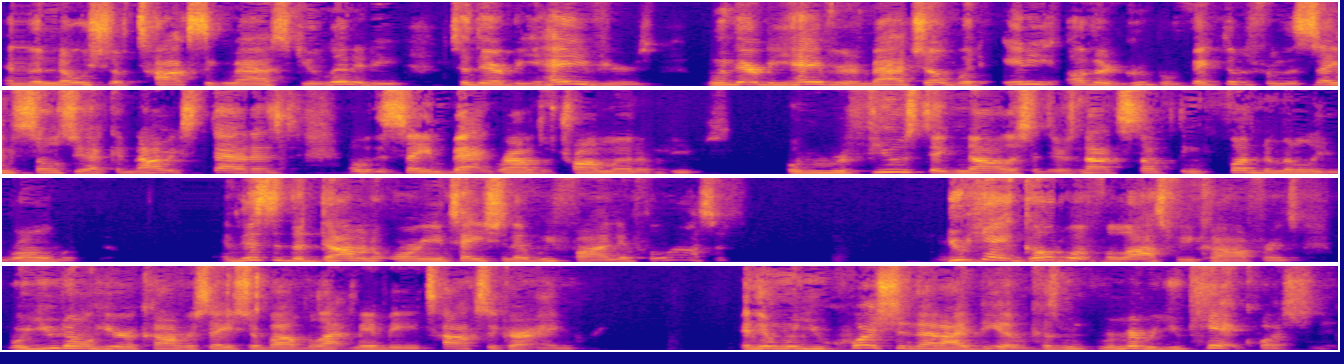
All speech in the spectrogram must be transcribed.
and the notion of toxic masculinity to their behaviors when their behaviors match up with any other group of victims from the same socioeconomic status and with the same backgrounds of trauma and abuse. But we refuse to acknowledge that there's not something fundamentally wrong with them. And this is the dominant orientation that we find in philosophy. You mm-hmm. can't go to a philosophy conference where you don't hear a conversation about black men being toxic or angry. And then when you question that idea, because remember, you can't question it.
